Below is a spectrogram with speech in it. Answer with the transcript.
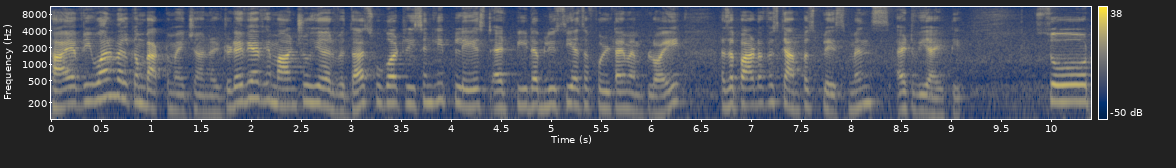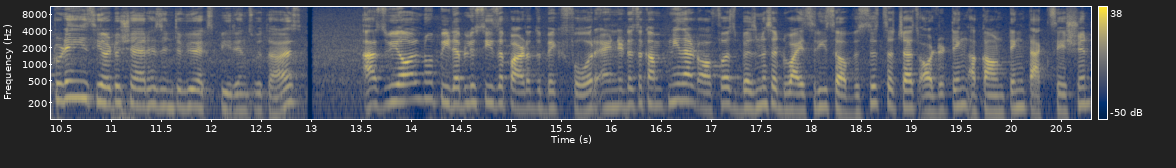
Hi everyone, welcome back to my channel. Today we have Himanshu here with us who got recently placed at PwC as a full-time employee as a part of his campus placements at VIT. So today he's here to share his interview experience with us. As we all know, PwC is a part of the Big Four and it is a company that offers business advisory services such as auditing, accounting, taxation,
